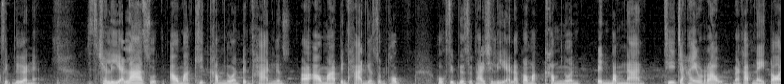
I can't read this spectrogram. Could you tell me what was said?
60 เดือนเนี่ยเฉลี่ยล่าสุดเอามาคิดคำนวณเป็นฐานเงินเอ่อเอามาเป็นฐานเงินสมทบ 60 เดือนสุดท้ายเฉลี่ย แล้วก็มาคำนวณเป็นบำนาญที่จะให้เรานะครับในตอน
